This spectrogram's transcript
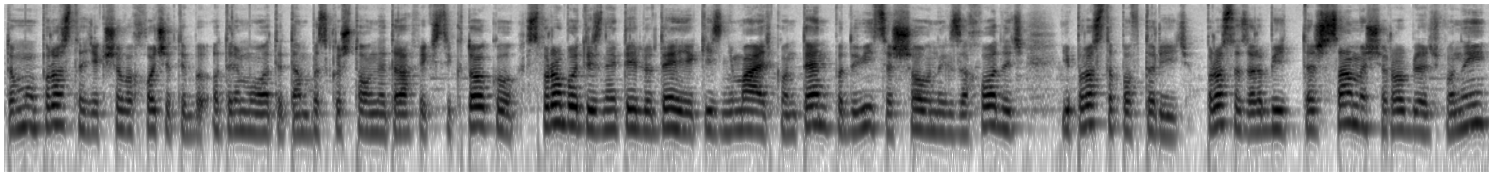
Тому просто, якщо ви хочете отримувати там безкоштовний трафік з Тіктоку, спробуйте знайти людей, які знімають контент, подивіться, що у них заходить, і просто повторіть. Просто зробіть те ж саме, що роблять вони.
